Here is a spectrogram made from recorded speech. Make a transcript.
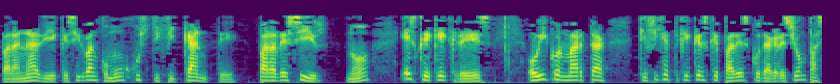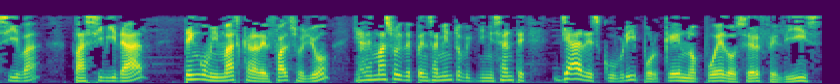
para nadie, que sirvan como un justificante para decir, ¿no? Es que, ¿qué crees? Oí con Marta que fíjate que crees que padezco de agresión pasiva, pasividad, tengo mi máscara del falso yo y además soy de pensamiento victimizante. Ya descubrí por qué no puedo ser feliz.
